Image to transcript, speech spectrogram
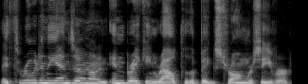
They threw it in the end zone on an in breaking route to the big, strong receiver.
